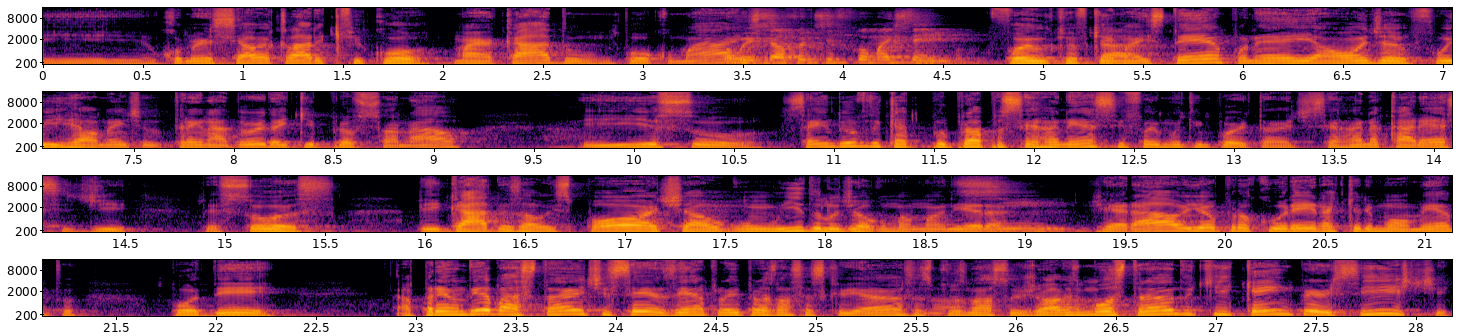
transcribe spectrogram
E o comercial, é claro que ficou marcado um pouco O mais. comercial foi que você ficou mais tempo. Foi o que eu fiquei Tá. mais tempo, né? E aonde eu fui realmente o treinador da equipe profissional. E isso, sem dúvida, que para o próprio Serranense foi muito importante. Serrana carece de pessoas ligadas ao esporte, a algum ídolo de alguma maneira Sim. geral. E eu procurei, naquele momento, poder aprender bastante e ser exemplo aí para as nossas crianças, para os nossos jovens, mostrando que quem persiste,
